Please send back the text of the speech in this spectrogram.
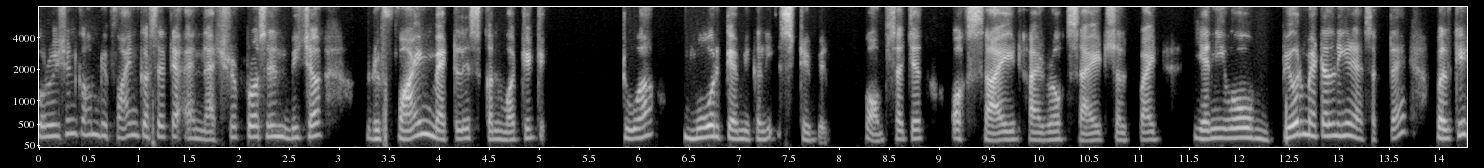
Corrosion کو ہم ڈیفائن کر سکتے ہیں. Natural process which a refined metal is converted to a more chemically stable form such as oxide, hydroxide, sulfide. یعنی وہ پیور میٹل نہیں رہ سکتا ہے بلکہ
